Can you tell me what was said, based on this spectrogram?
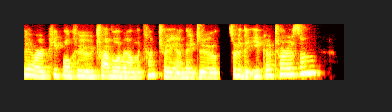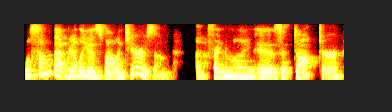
there are people who travel around the country and they do sort of the ecotourism. Well, some of that really is volunteerism. A friend of mine is a doctor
